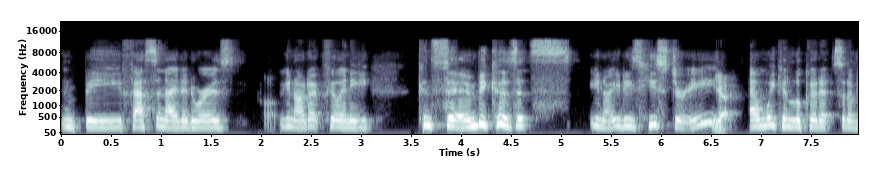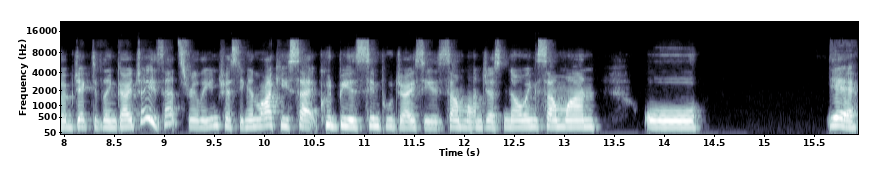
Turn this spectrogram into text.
and be fascinated. Whereas, you know, I don't feel any concern because it's, you know, it is history. Yeah. And we can look at it sort of objectively and go, geez, that's really interesting. And like you say, it could be as simple, Josie, as someone just knowing someone or, yeah.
